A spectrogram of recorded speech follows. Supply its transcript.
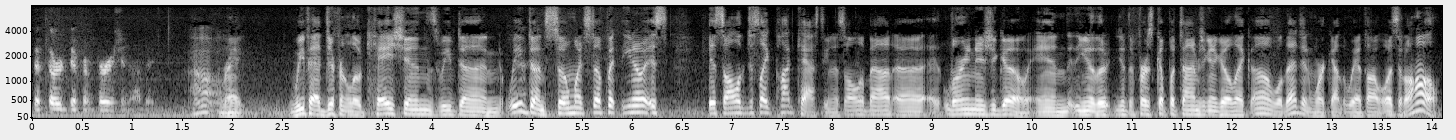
the third different version of it. Oh, Right. We've had different locations. We've done we've done so much stuff, but you know, it's it's all just like podcasting. It's all about uh, learning as you go. And you know, the, you know, the first couple of times you're going to go like, "Oh, well, that didn't work out the way I thought it was at all."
